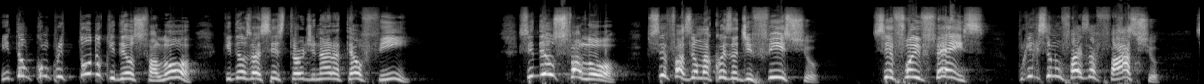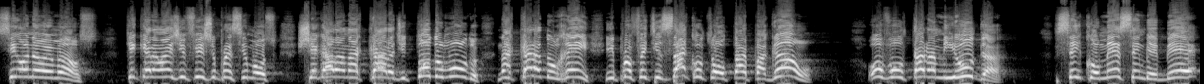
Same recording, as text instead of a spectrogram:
Então, cumpre tudo que Deus falou, que Deus vai ser extraordinário até o fim. Se Deus falou para você fazer uma coisa difícil, você foi e fez, por que você não faz a fácil? Sim ou não, irmãos? O que era mais difícil para esse moço? Chegar lá na cara de todo mundo, na cara do rei, e profetizar contra o altar pagão? Ou voltar a miúda, sem comer, sem beber,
